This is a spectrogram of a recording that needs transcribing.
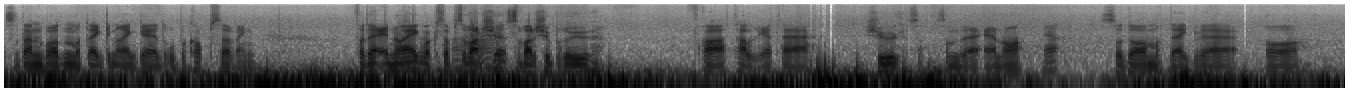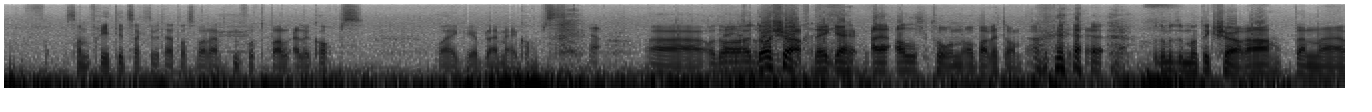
Så den båten måtte jeg når jeg eh, dro på korpsøving. For det, når jeg vokste opp, så var det ikke, så var det ikke bru fra Talje til Skjul, som, som det er nå. Ja. Så da måtte jeg ved å Sånn fritidsaktiviteter så var det enten fotball eller korps. Og jeg ble med i korps. Ja. Uh, og da, da kjørte jeg eh, althorn og baryton. og da måtte, måtte jeg kjøre den uh,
